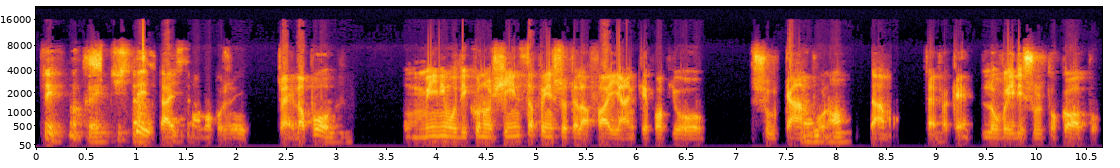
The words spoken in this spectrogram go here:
Sì, ok, ci sta. Sì, dai, stiamo così. Cioè, dopo mm un minimo di conoscenza penso te la fai anche proprio sul campo, no? Diciamo, cioè perché lo vedi sul tuo corpo.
